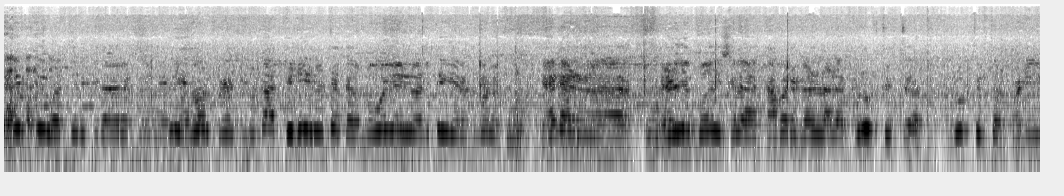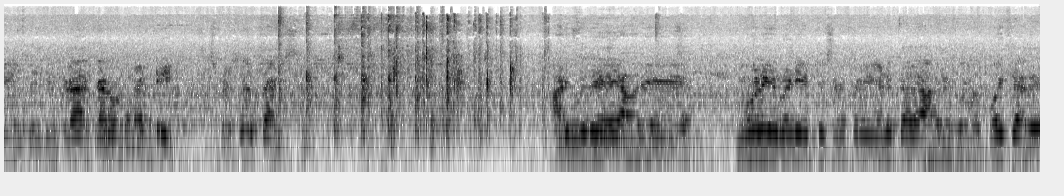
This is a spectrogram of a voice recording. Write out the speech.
எதற்கு வந்திருக்கிறார் என்று ஏதோ ஒரு திடீரென்று இந்த நூலில் வந்து இரண்டு மூணு ஏன்னா எழுதும் போது சில தவறுகள் அல்ல குரூப் திருத்த குரூப் திருத்தம் பணியை செய்திருக்கிறார். சார் ஒரு நன்றி. ஸ்பெஷல் தேங்க்ஸ் அடுத்தது அவர் நூலை வெளியிட்டு சிறப்பு எழுத்தாளர் அவர் போயிட்டாரு.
